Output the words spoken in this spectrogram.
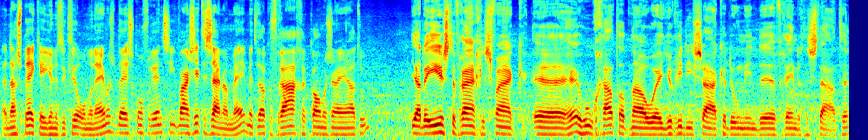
En daar spreken hier natuurlijk veel ondernemers op deze conferentie. Waar zitten zij nou mee? Met welke vragen komen ze naar je naartoe? Ja, de eerste vraag is vaak uh, hoe gaat dat nou uh, juridisch zaken doen in de Verenigde Staten?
